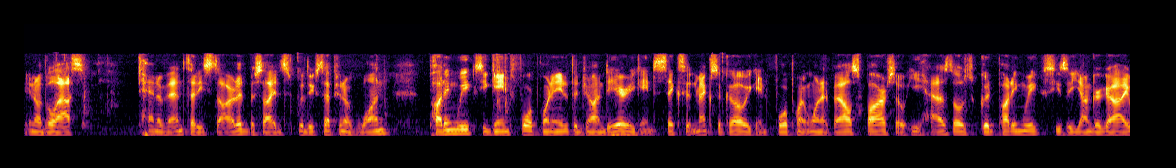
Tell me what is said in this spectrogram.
you know the last 10 events that he started, besides with the exception of one. Putting weeks, he gained 4.8 at the John Deere. He gained six at Mexico. He gained 4.1 at Valspar. So he has those good putting weeks. He's a younger guy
